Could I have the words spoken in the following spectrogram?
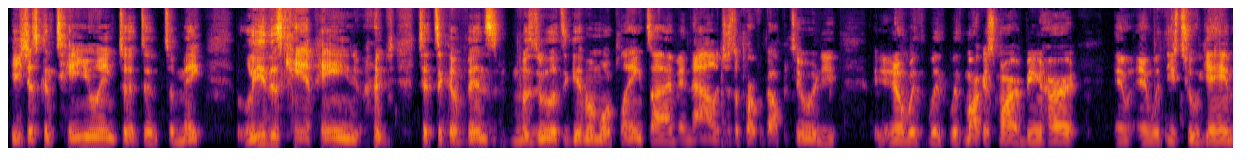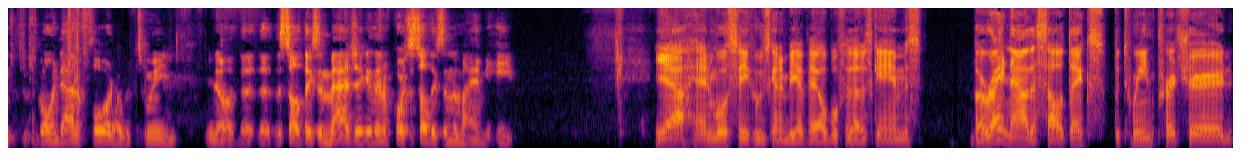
He's just continuing to to, to make lead this campaign to, to convince Mazzulla to give him more playing time, and now it's just a perfect opportunity. You know, with with with Marcus Smart being hurt. And, and with these two games going down in Florida between you know the, the, the Celtics and Magic, and then of course the Celtics and the Miami Heat. Yeah, and we'll see who's going to be available for those games. But right now, the Celtics between Pritchard,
